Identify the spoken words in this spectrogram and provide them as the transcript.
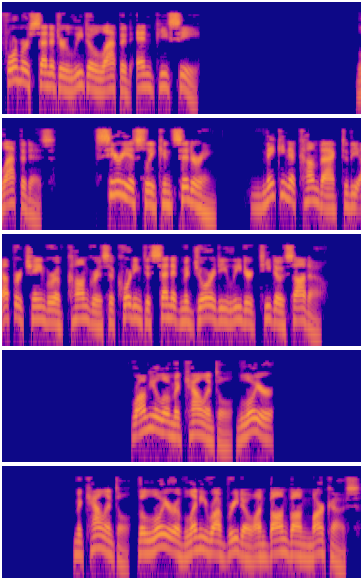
Former Senator Lito Lapid, NPC Lapid is seriously considering making a comeback to the upper chamber of Congress according to Senate Majority Leader Tito Sotto. Romulo Macalintal, lawyer Macalintal, the lawyer of Leni Robredo on Bongbong Marcos.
